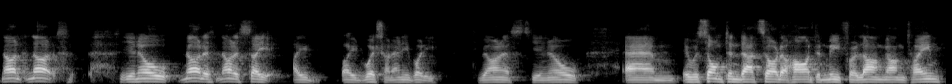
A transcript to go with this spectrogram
Not, not, you know, not a, not a sight I, I'd wish on anybody, to be honest, you know um, it was something that sort of haunted me for a long, long time.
